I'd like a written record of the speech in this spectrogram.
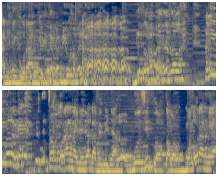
ada yang kurang gitu. Jangan diu kembali. Dia sama tanya salah. tapi bener kan sok orang nanyanya ke didinya. Bullshit loh kalau mun orang ya.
